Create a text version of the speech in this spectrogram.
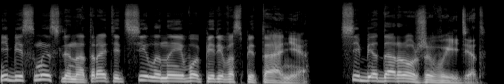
и бессмысленно тратить силы на его перевоспитание. Себе дороже выйдет.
